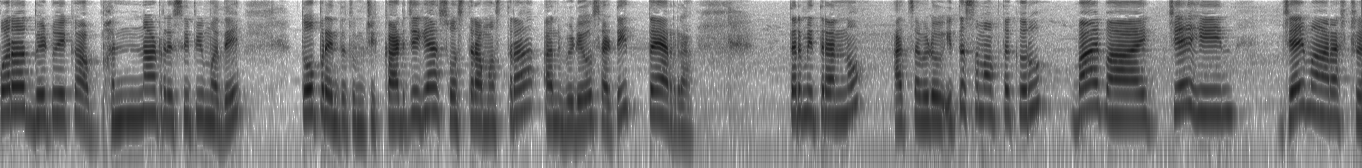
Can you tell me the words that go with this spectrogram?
परत भेटू एका भन्नाट रेसिपीमध्ये तोपर्यंत तुमची काळजी घ्या स्वस्त्रा मस्त्रा आणि व्हिडिओसाठी तयार राहा. तर मित्रांनो आजचा व्हिडिओ इथं समाप्त करू. Bye bye. जय हिंद. जय महाराष्ट्र.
